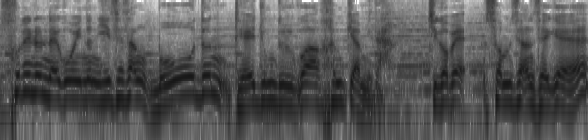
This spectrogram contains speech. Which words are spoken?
소리를 내고 있는 이 세상 모든 대중들과 함께합니다. 직업의 섬세한 세계.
